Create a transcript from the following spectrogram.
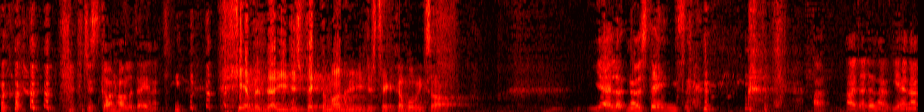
just go on holiday, isn't it? yeah, but then you just pick the month and you just take a couple of weeks off. Yeah, look, no stings. uh, I, I, don't know. Yeah, no,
